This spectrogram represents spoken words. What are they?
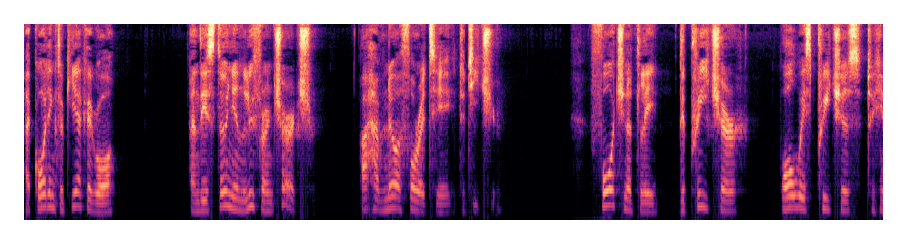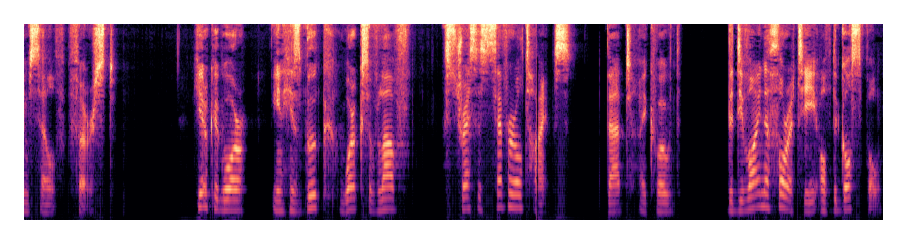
According to Kierkegaard and the Estonian Lutheran Church, I have no authority to teach you. Fortunately, the preacher always preaches to himself first. Kierkegaard, in his book Works of Love, stresses several times that, I quote, the divine authority of the gospel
